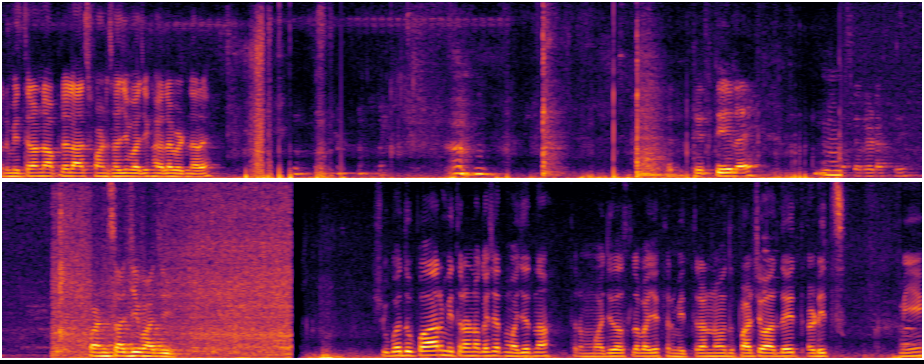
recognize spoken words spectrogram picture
तर मित्रांनो आपल्याला आज फणसाची भाजी खायला भेटणार आहे. ते तेल आहे. मसाला टाकते. फणसाची भाजी. शुभ दुपार. मित्रांनो कशात मजेत ना? तर मजेत असलं पाहिजे. तर मित्रांनो दुपारचे वाजले आहेत अडीच. मी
